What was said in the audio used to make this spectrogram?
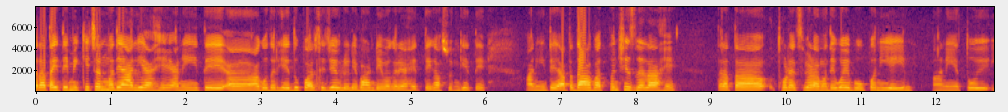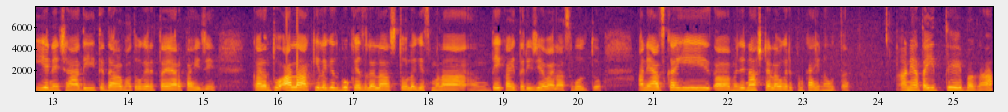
तर आता इथे मी किचनमध्ये आली आहे आणि ते अगोदर हे दुपारचे जेवलेले भांडे वगैरे आहेत ते घासून घेते. आणि ते आता डाळ भात पण शिजलेला आहे. तर आता थोड्याच वेळामध्ये वैभव पण येईल आणि तो येण्याच्या आधी इथे डाळ भात वगैरे तयार पाहिजे. कारण तो आला की लगेच भुकेजलेला असतो लगेच मला ते दे काहीतरी जेवायला असं बोलतो. आणि आज काही म्हणजे नाश्त्याला वगैरे पण काही नव्हतं. आणि आता इथे बघा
